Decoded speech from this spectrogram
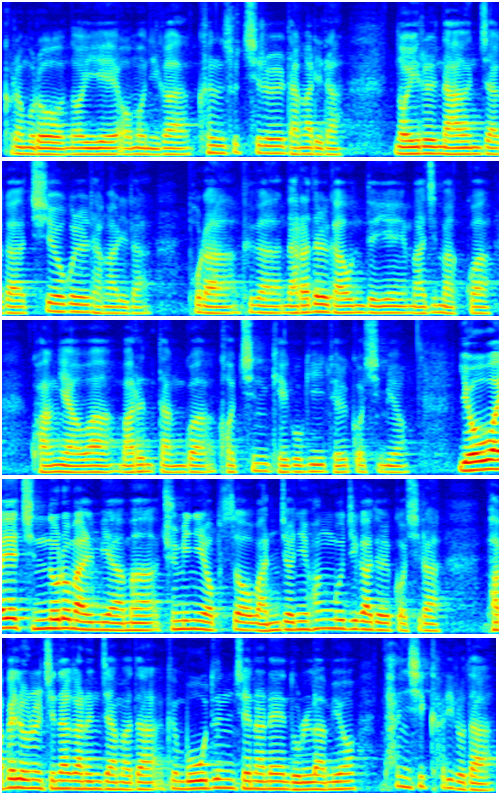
그러므로 너희의 어머니가 큰 수치를 당하리라. 너희를 낳은 자가 치욕을 당하리라. 보라 그가 나라들 가운데의 마지막과 광야와 마른 땅과 거친 계곡이 될 것이며 여호와의 진노로 말미암아 주민이 없어 완전히 황무지가 될 것이라 바벨론을 지나가는 자마다 그 모든 재난에 놀라며 탄식하리로다.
